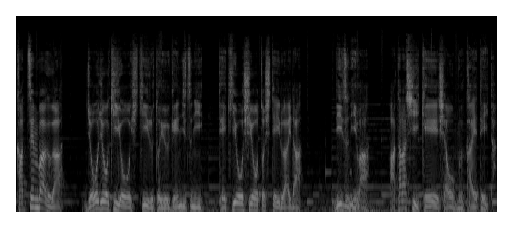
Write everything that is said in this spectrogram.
カッツェンバーグが上場企業を率いるという現実に適応しようとしている間ディズニーは新しい経営者を迎えていた。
